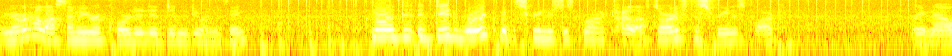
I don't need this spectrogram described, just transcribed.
remember how last time we recorded it didn't do anything? No, it, it did work, but the screen was just black. I left. Hard if the screen is black. Right now,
